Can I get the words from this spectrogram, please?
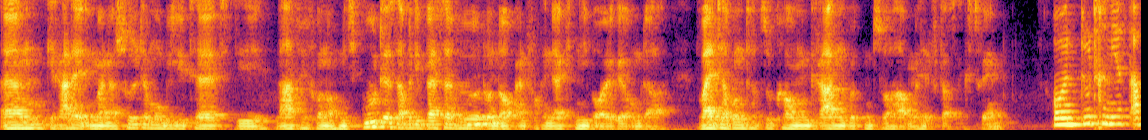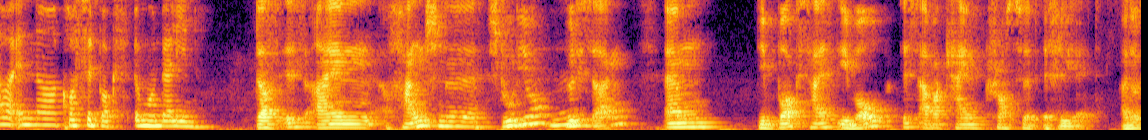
ähm, gerade in meiner Schultermobilität, die nach wie vor noch nicht gut ist, aber die besser wird Mhm. und auch einfach in der Kniebeuge, um da weiter runterzukommen, geraden Rücken zu haben, hilft das extrem. Und du trainierst aber in einer CrossFit-Box irgendwo in Berlin. Das ist ein Functional Studio, Mhm. würde ich sagen. Ähm, die Box heißt Evope, ist aber kein CrossFit Affiliate. Also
